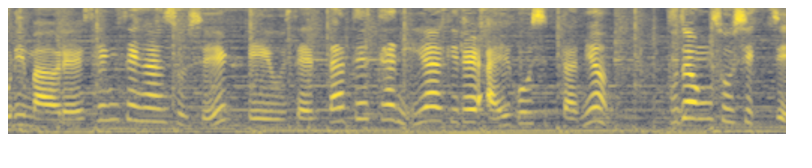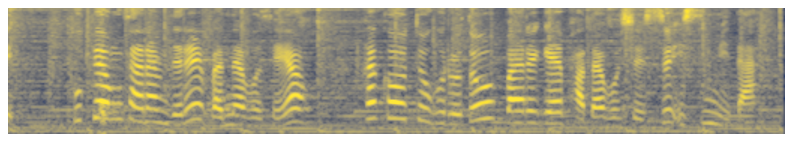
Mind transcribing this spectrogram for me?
우리 마을의 생생한 소식, 이웃의 따뜻한 이야기를 알고 싶다면 부정소식지, 부평 사람들을 만나보세요. 카카오톡으로도 빠르게 받아보실 수 있습니다.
